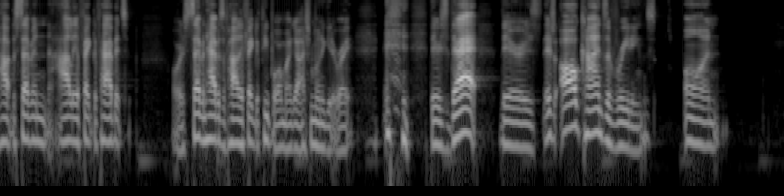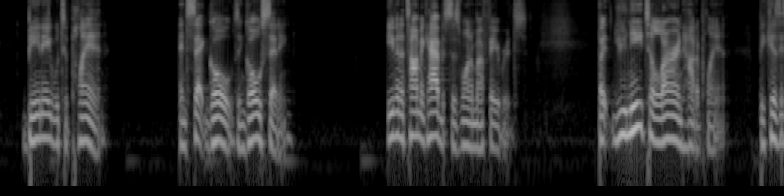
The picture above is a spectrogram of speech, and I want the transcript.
how the seven highly effective habits or seven habits of highly effective people. Oh my gosh, I'm to get it right. There's that. There's there's all kinds of readings on being able to plan and set goals and goal setting. Even Atomic Habits is one of my favorites. But you need to learn how to plan because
